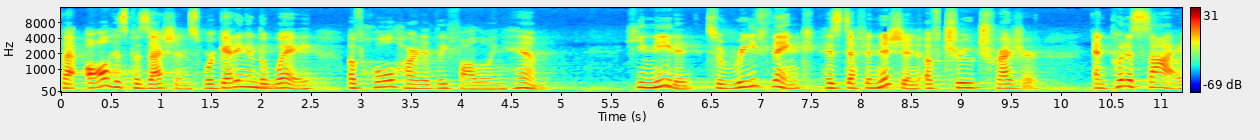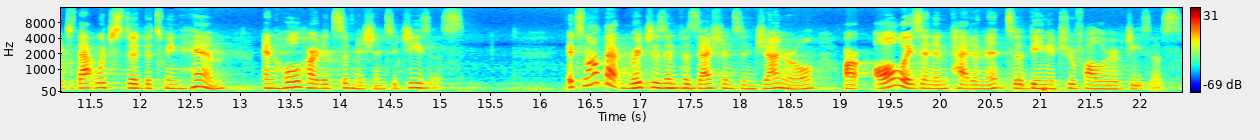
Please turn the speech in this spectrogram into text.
that all his possessions were getting in the way of wholeheartedly following him. He needed to rethink his definition of true treasure and put aside that which stood between him and wholehearted submission to Jesus. It's not that riches and possessions in general are always an impediment to being a true follower of Jesus.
